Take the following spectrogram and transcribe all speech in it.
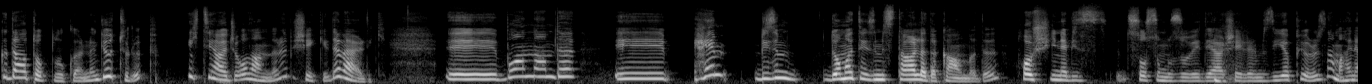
gıda topluluklarına götürüp ihtiyacı olanlara bir şekilde verdik. E, bu anlamda e, domatesimiz tarlada kalmadı. Hoş yine biz sosumuzu ve diğer şeylerimizi yapıyoruz ama hani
